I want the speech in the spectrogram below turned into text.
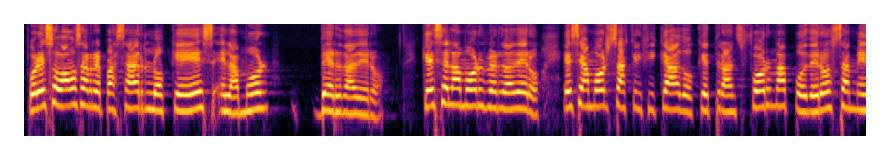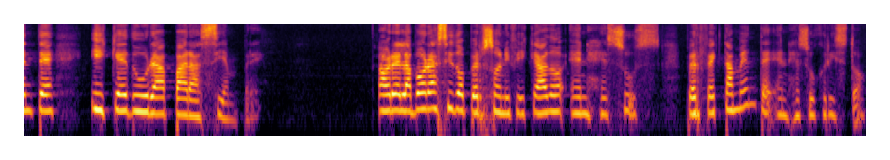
Por eso vamos a repasar lo que es el amor verdadero. ¿Qué es el amor verdadero? Ese amor sacrificado que transforma poderosamente y que dura para siempre. Ahora el amor ha sido personificado en Jesús perfectamente en Jesucristo.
